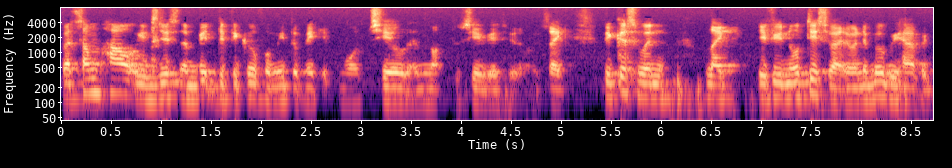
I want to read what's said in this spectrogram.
but somehow it's just a bit difficult for me to make it more chill and not too serious. You know, it's like because when like if you notice right, whenever we have a,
